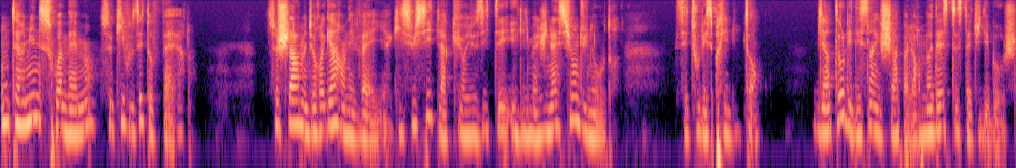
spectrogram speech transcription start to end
on termine soi-même ce qui vous est offert. Ce charme du regard en éveil, qui suscite la curiosité et l'imagination d'une autre, c'est tout l'esprit du temps. Bientôt les dessins échappent à leur modeste statut d'ébauche.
